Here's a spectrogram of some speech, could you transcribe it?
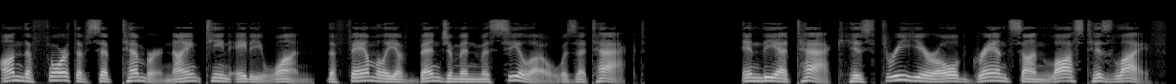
On 4 September 1981, the family of Benjamin Masilo was attacked. In the attack his three-year-old grandson lost his life.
